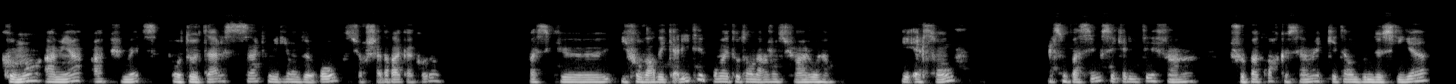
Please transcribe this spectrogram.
Comment Amiens a pu mettre au total 5 millions d'euros sur Shadrach Akolo Parce que il faut voir des qualités pour mettre autant d'argent sur un joueur. Et elles sont où? Elles sont passées où ces qualités? Enfin, je veux pas croire que c'est un mec qui était en Bundesliga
